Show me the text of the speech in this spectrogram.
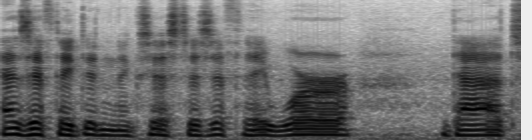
as if they didn't exist, as if they were that,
